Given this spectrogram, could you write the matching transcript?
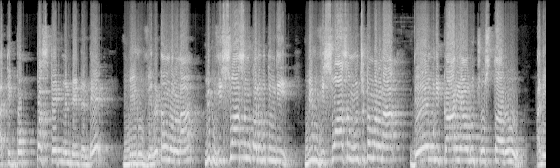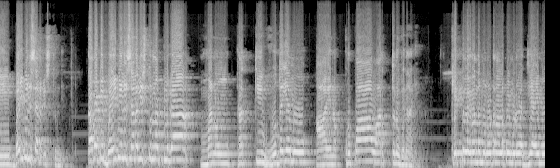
అతి గొప్ప స్టేట్మెంట్ ఏంటంటే మీరు వినటం వలన మీకు విశ్వాసం కలుగుతుంది. మీరు విశ్వాసం ఉంచటం వలన దేవుని కార్యాలు చూస్తారు అని బైబిల్ సెలవిస్తుంది. కాబట్టి బైబిల్ సెలవిస్తున్నట్లుగా మనం ప్రతి ఉదయము ఆయన కృపావార్తను వినాలి. కీర్తన గ్రంథము నూట నలభై మూడవ అధ్యాయము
